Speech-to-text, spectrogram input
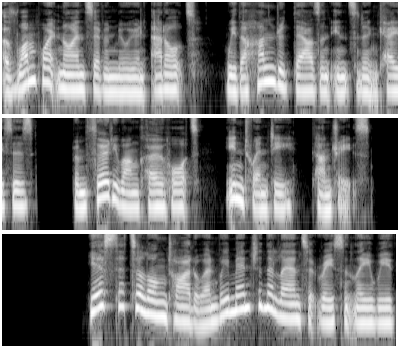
of 1.97 million adults with 100,000 incident cases from 31 cohorts in 20 countries. Yes, that's a long title, and we mentioned the Lancet recently with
